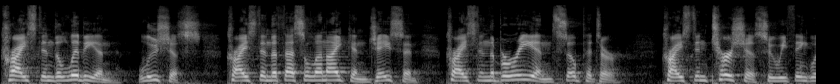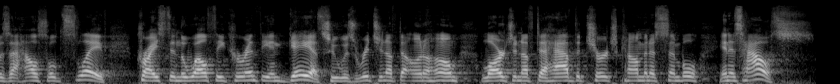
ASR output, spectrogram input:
Christ in the Libyan, Lucius. Christ in the Thessalonican, Jason. Christ in the Berean, Sopater. Christ in Tertius, who we think was a household slave. Christ in the wealthy Corinthian Gaius, who was rich enough to own a home large enough to have the church come and assemble in his house.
